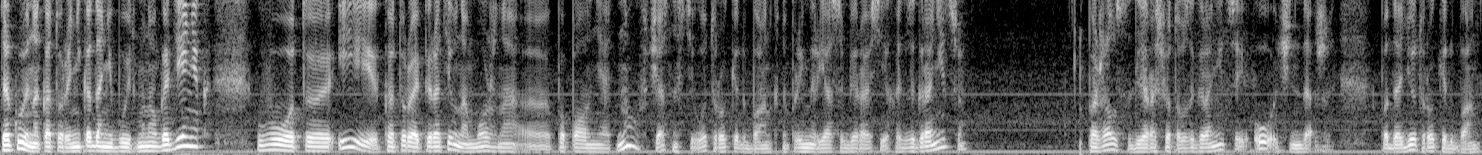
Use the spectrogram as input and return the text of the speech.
такую, на которой никогда не будет много денег, вот, э, и которую оперативно можно э, пополнять. Ну, в частности, вот Рокетбанк. Например, я собираюсь ехать за границу, пожалуйста, для расчетов за границей очень даже подойдет Рокетбанк.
